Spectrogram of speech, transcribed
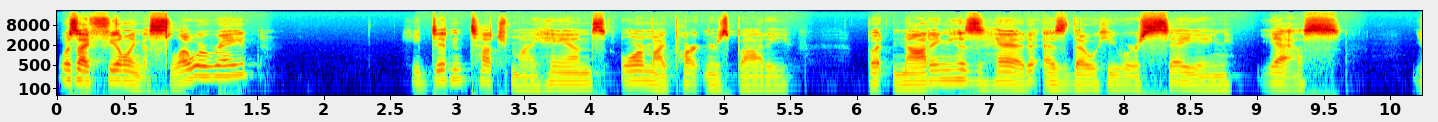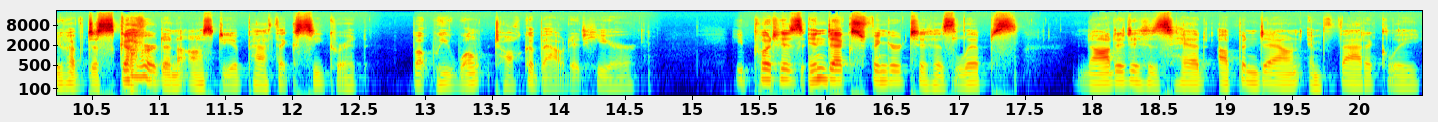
Was I feeling a slower rate? He didn't touch my hands or my partner's body, but nodding his head as though he were saying, Yes, you have discovered an osteopathic secret, but we won't talk about it here. He put his index finger to his lips, nodded his head up and down emphatically,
